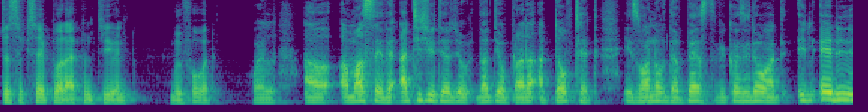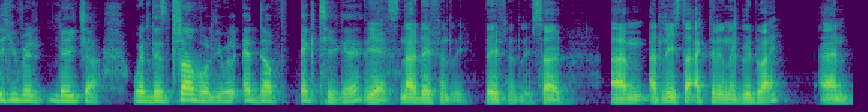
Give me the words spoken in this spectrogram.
just accept what happened to you and move forward. Well, uh, I must say the attitude that your, that your brother adopted is one of the best because you know what? In any human nature, when there's trouble, you will end up acting. Eh? Yes, no, definitely, definitely. So um, at least I acted in a good way, and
